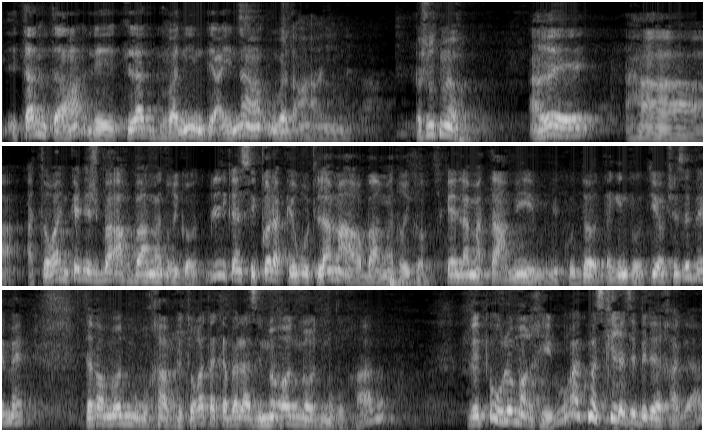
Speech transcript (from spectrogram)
מטנטה לתלת גוונים דעינה ובת עין? פשוט מאוד. הרי התורה אם כן יש בה ארבעה מדרגות, בלי להיכנס לכל הפירוט למה ארבעה מדרגות, כן, למה טעמים, נקודות, תגין ואותיות, שזה באמת דבר מאוד מורחב, בתורת הקבלה זה מאוד מאוד מורחב, ופה הוא לא מרחיב, הוא רק מזכיר את זה בדרך אגב,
